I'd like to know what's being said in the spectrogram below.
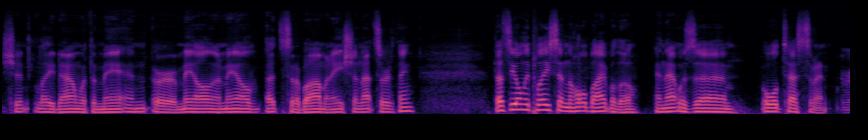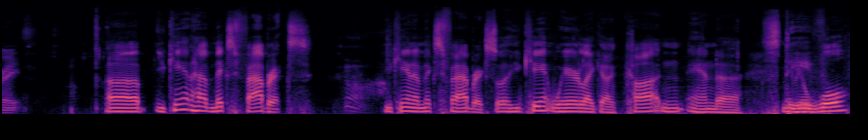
shouldn't lay down with a man or a male and a male. That's an abomination, that sort of thing. That's the only place in the whole Bible though, and that was um, Old Testament. Right. Uh, you can't have mixed fabrics. You can't have mixed fabrics, so you can't wear like a cotton and uh, maybe a wool.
